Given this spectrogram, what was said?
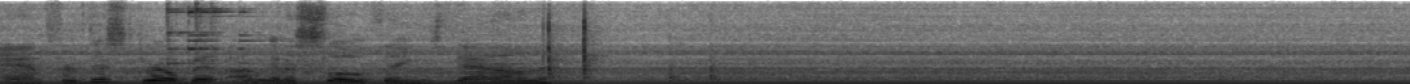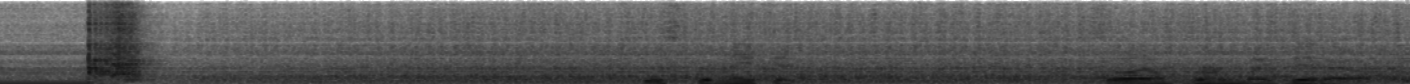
And for this drill bit, I'm going to slow things down. Just to make it so I don't burn my bit out.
